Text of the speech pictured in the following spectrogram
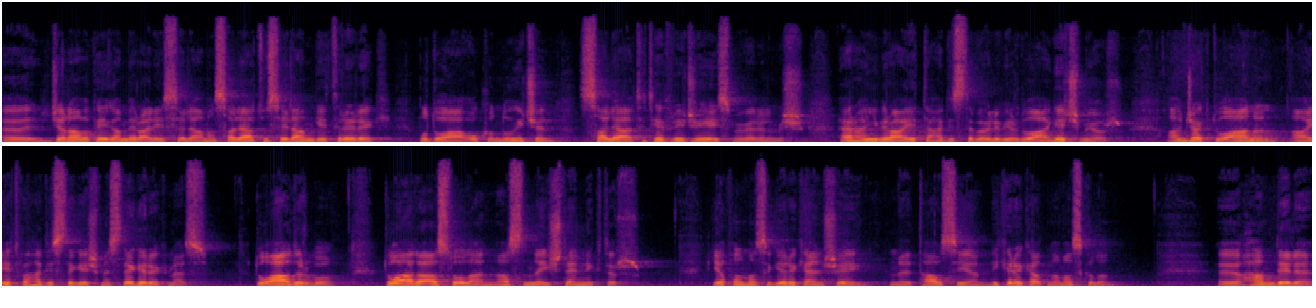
e, Cenab-ı Peygamber aleyhisselama salatu selam getirerek bu dua okunduğu için salat-ı tefriciye ismi verilmiş. Herhangi bir ayette hadiste böyle bir dua geçmiyor. Ancak duanın ayet ve hadiste geçmesi de gerekmez. Duadır bu. Duada asıl olan aslında iştenliktir. Yapılması gereken şey, tavsiyem, iki rekat namaz kılın. E, hamdele,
